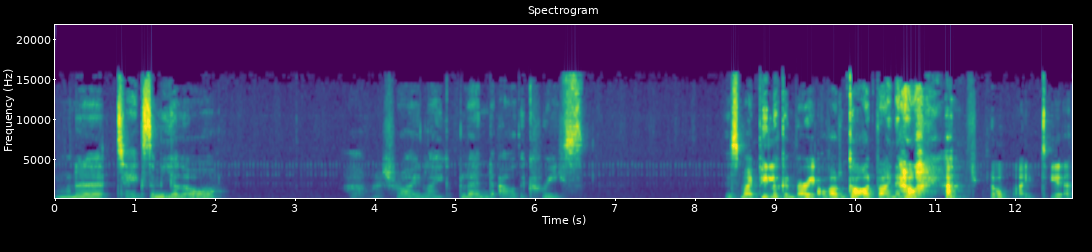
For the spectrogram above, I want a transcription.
I'm gonna take some yellow. I'm gonna try and like blend out the crease. This might be looking very avant-garde by now, I have no idea.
